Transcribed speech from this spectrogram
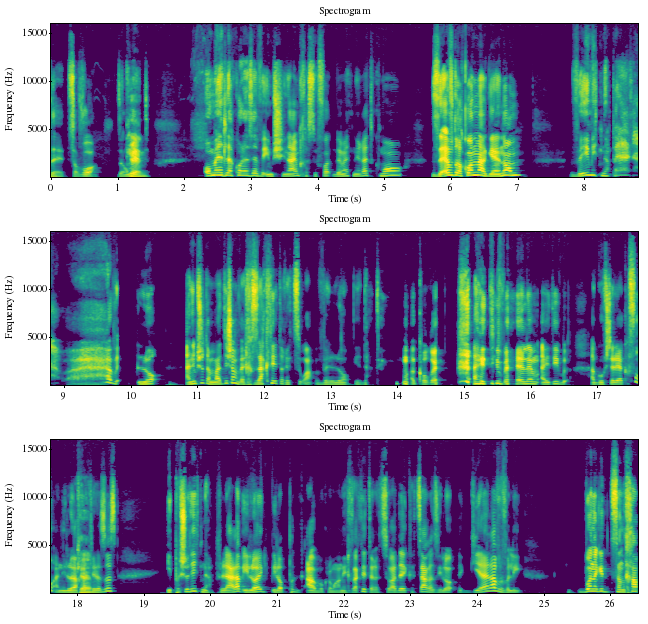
זה צבוע, זה עומד. כן. עומד לה כל הזה, ועם שיניים חשופות, באמת נראית כמו זאב דרקון מהגיהנום, והיא מתנפלת, ו- לא, אני פשוט עמדתי שם והחזקתי את הרצועה, ולא ידעתי מה קורה. הייתי בהלם, הייתי. הגוף שלי היה קפוא, אני לא יכולתי כן. לזוז. היא פשוט התנפלה עליו, היא לא, היא לא פגעה בו, כלומר, אני החזקתי את הרצועה די קצר, אז היא לא הגיעה אליו, אבל היא, בוא נגיד, צנחה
